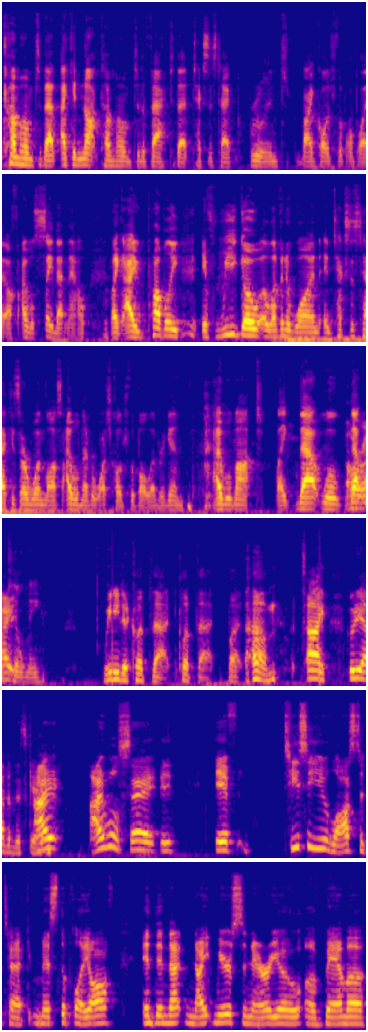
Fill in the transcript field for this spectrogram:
come home to that. I cannot come home to the fact that Texas Tech ruined my college football playoff. I will say that now. Like I probably if we go 11 and 1 and Texas Tech is our one loss, I will never watch college football ever again. I will not. Like that will that right. will kill me. We need to clip that. Clip that. But um Ty, who do you have in this game? I I will say it if TCU lost to Tech, missed the playoff, and then that nightmare scenario of Bama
